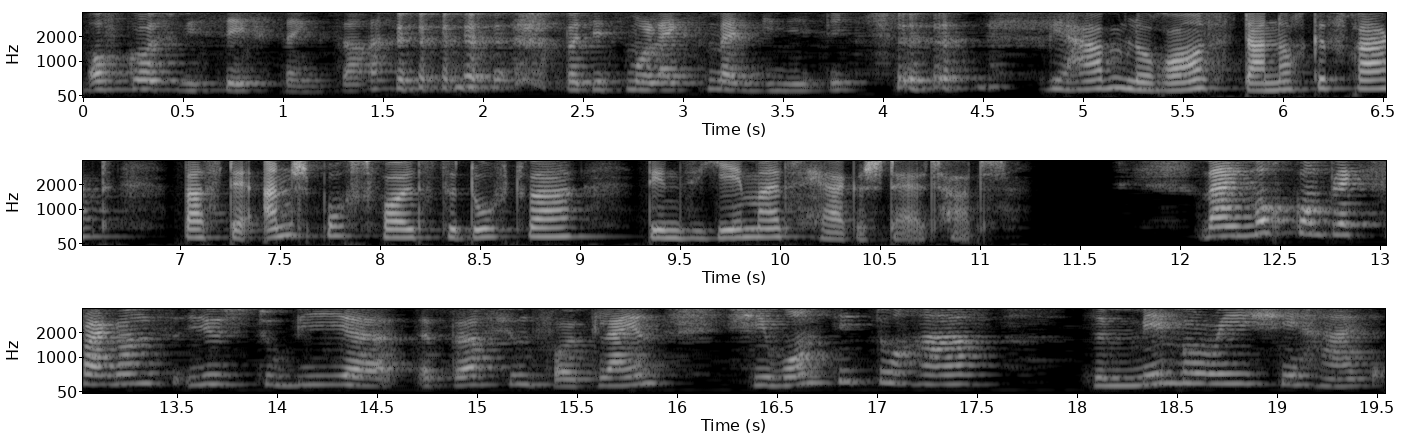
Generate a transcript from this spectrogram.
Of course we save things, huh? but it's more like smell guinea pigs. Wir haben Laurence dann noch gefragt, was der anspruchsvollste Duft war, den sie jemals hergestellt hat. My more complex fragrance used to be a, a perfume for a client. She wanted to have the memory she had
